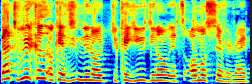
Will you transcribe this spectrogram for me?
That's weird. Cause okay, you you know, you can use, you know, it's almost severed, right?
